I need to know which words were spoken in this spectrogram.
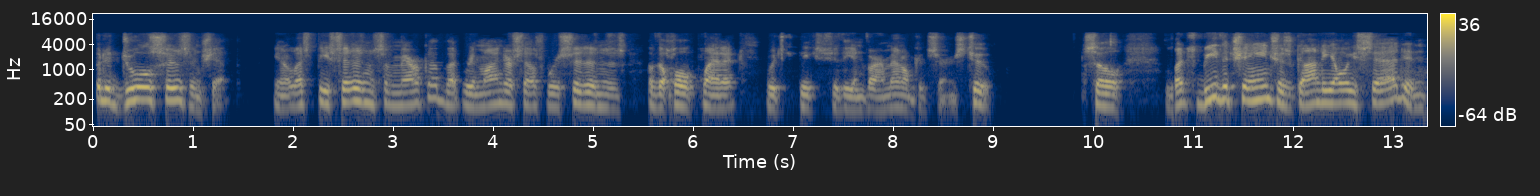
but a dual citizenship. You know, let's be citizens of America, but remind ourselves we're citizens of the whole planet, which speaks to the environmental concerns too. So let's be the change, as Gandhi always said, and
